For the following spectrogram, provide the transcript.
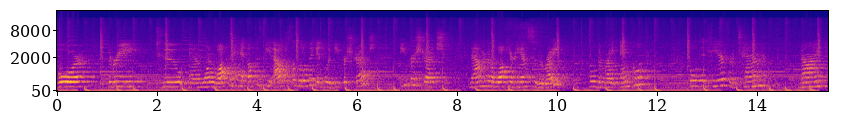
4, 3, 2, and 1. Walk the hand up the feet out just a little bit, get into a deeper stretch. Deeper stretch. Now you're gonna walk your hands to the right. Hold the right ankle. Hold it here for 10, 9,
